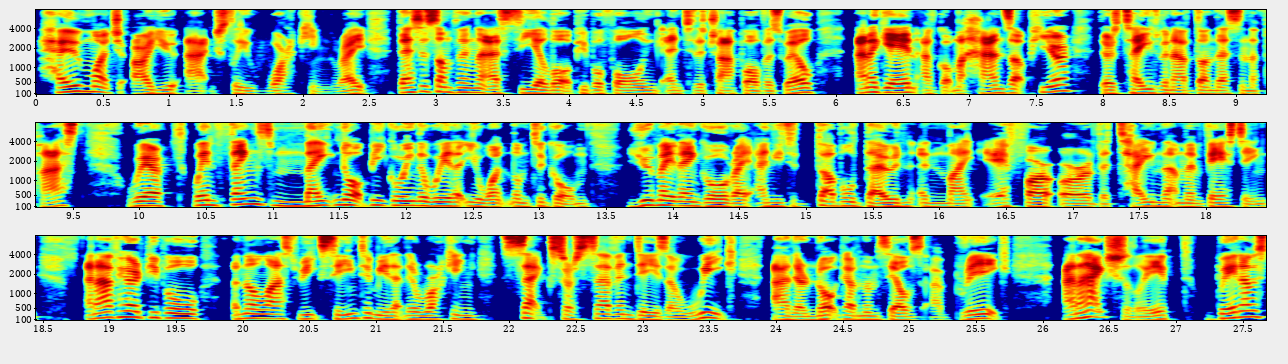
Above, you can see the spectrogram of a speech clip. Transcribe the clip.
how much are you actually working, right? This is something that I see a lot of people falling into the trap of as well. And again, I've got my hands up here. There's times when I've done this in the past where when things might not be going the way that you want them to go, you might then go, right, I need to double down in my effort or the time that I'm investing. And I've heard people in the last week saying to me that they're working six or seven days a week and they're not giving themselves a break. And actually, when I was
